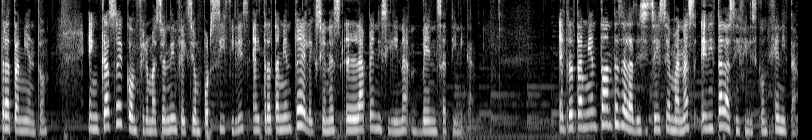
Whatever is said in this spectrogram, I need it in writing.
Tratamiento. En caso de confirmación de infección por sífilis, el tratamiento de elección es la penicilina benzatínica. El tratamiento antes de las 16 semanas evita la sífilis congénita.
